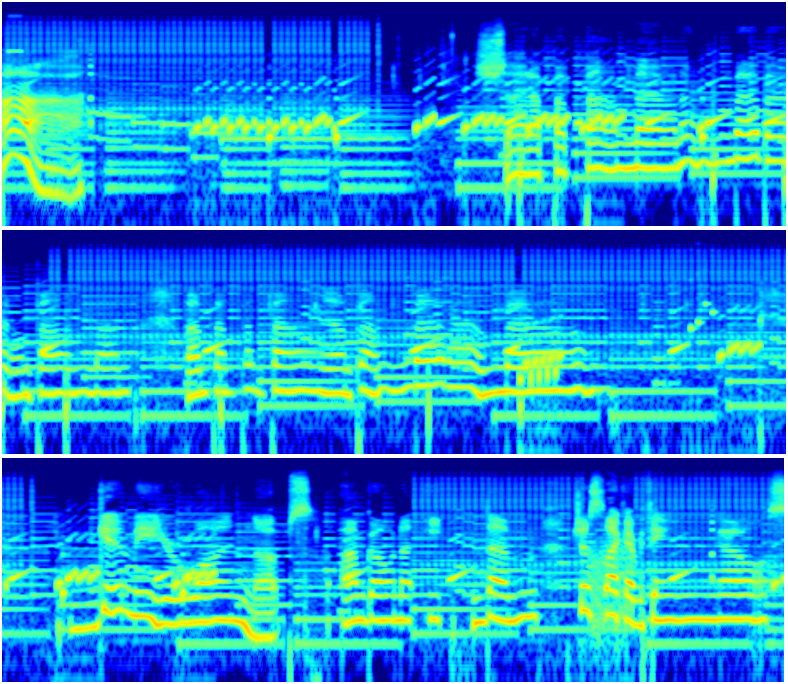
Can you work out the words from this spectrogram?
Bum. Give me your one ups. I'm gonna eat them just like everything else.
